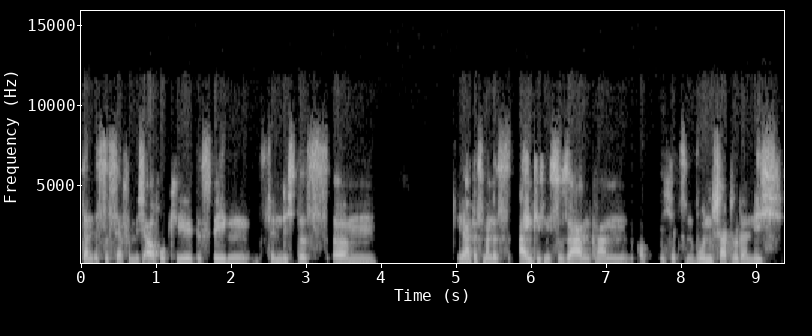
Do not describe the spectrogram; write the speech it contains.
dann ist das ja für mich auch okay. Deswegen finde ich das, ähm, ja, dass man das eigentlich nicht so sagen kann, ob ich jetzt einen Wunsch hatte oder nicht.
